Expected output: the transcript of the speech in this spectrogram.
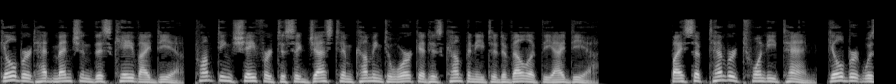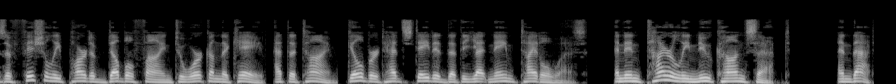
Gilbert had mentioned this cave idea, prompting Schafer to suggest him coming to work at his company to develop the idea. By September 2010, Gilbert was officially part of Double Fine to work on the cave. At the time, Gilbert had stated that the yet named title was an entirely new concept, and that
